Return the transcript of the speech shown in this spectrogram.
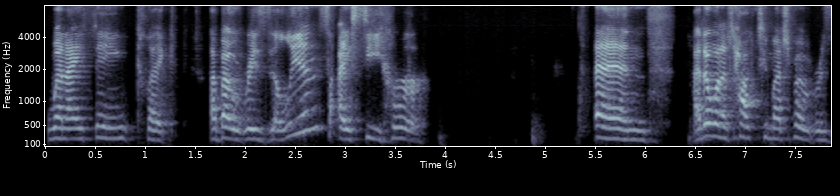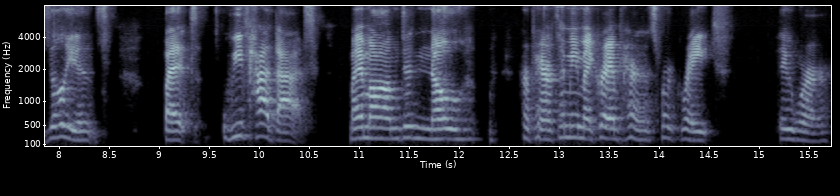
when I think like about resilience, I see her. And I don't want to talk too much about resilience, but we've had that. My mom didn't know her parents. I mean, my grandparents were great. They were.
